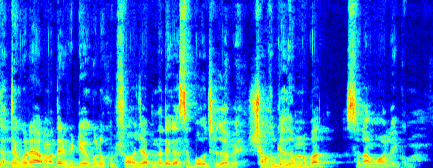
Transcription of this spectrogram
যাতে করে আমাদের ভিডিওগুলো খুব সহজে আপনাদের কাছে পৌঁছে যাবে। সকলকে ধন্যবাদ। আসসালামু আলাইকুম।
